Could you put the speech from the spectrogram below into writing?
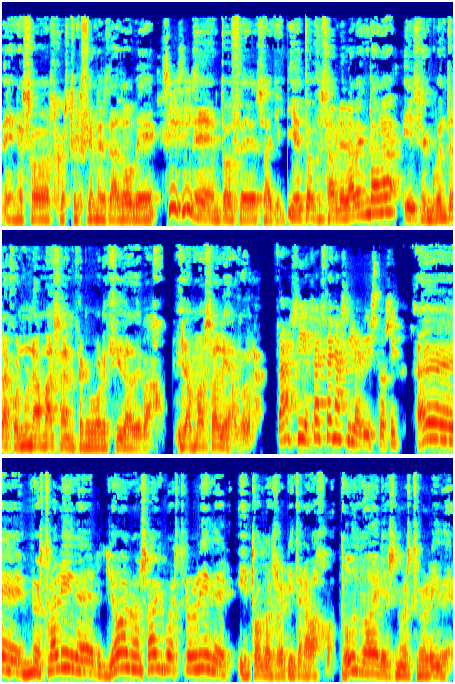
en esas construcciones de adobe. Sí, sí, sí. eh, entonces allí. Y entonces abre la ventana y se encuentra con una masa enfervorecida debajo. Y la masa le adora. Ah, sí, esa escena sí la he visto, sí. ¡Eh! Nuestro líder, yo no soy vuestro líder. Y todos repiten abajo, tú no eres nuestro líder.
